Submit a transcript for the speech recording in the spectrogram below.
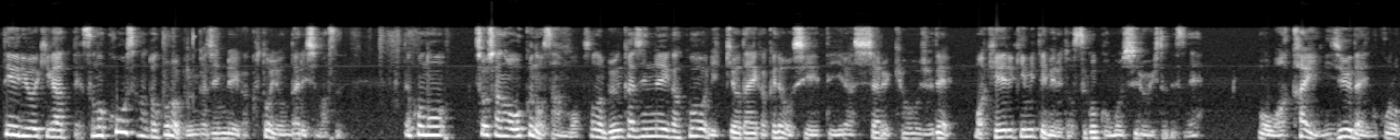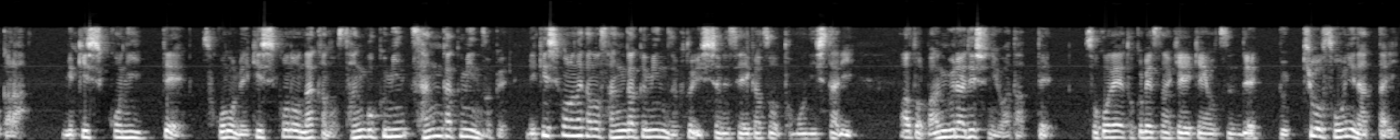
っていう領域があってその後者のところを文化人類学と呼んだりします。でこの著者の奥野さんもその文化人類学を立教大学で教えていらっしゃる教授で、まあ、経歴見てみるとすごく面白い人ですね。もう若い20代の頃からメキシコに行って、そこのメキシコの中の三国民、山岳民族、メキシコの中の山岳民族と一緒に生活を共にしたり、あとバングラデシュに渡って、そこで特別な経験を積んで仏教僧になったり、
